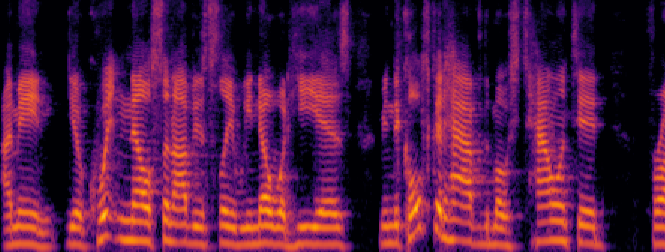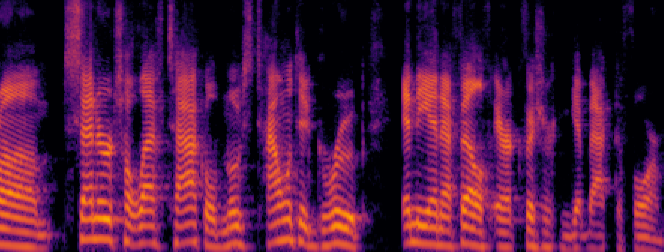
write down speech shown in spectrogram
I mean, you know, Quenton Nelson, obviously, we know what he is. I mean, the Colts could have the most talented from center to left tackle, most talented group in the NFL if Eric Fisher can get back to form.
